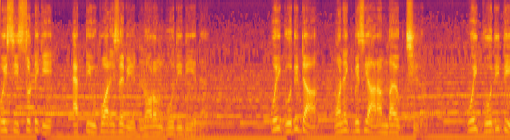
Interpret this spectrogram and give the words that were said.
ওই শিষ্যটিকে একটি উপহার হিসেবে নরম গদি দিয়ে দেয়। ওই গদিটা অনেক বেশি আরামদায়ক ছিল। ওই গদিতে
